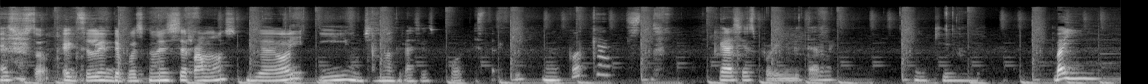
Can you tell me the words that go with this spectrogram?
Eso es todo. Excelente, pues con eso cerramos el día de hoy y muchísimas gracias por estar aquí en el podcast. Gracias por invitarme. Thank you. Bye.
